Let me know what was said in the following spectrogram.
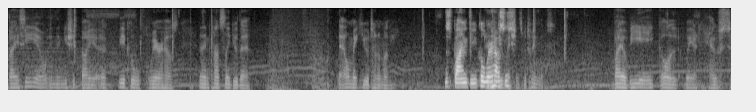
buy a CEO, and then you should buy a vehicle warehouse, and then constantly do that. That will make you a ton of money. Just buying vehicle And warehouses? missions between those. Buy a vehicle warehouse.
